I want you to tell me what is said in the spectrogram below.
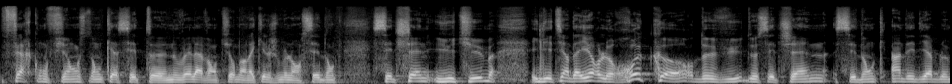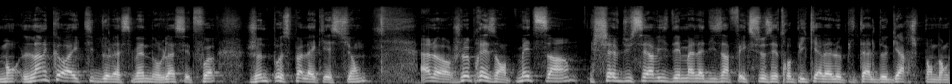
faire confiance donc à cette euh, nouvelle aventure dans laquelle je me lançais, donc cette chaîne YouTube. Il détient d'ailleurs le record de vues de cette chaîne. C'est donc indédiablement l'incorrectible de la semaine. Donc là, cette fois, je ne pose pas la question. Alors, je le présente, médecin, chef du service des maladies infectieuses et tropicales à l'hôpital de Garches pendant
